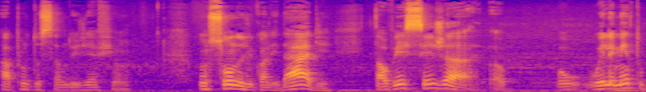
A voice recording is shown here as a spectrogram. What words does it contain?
a produção do IGF-1. Um sono de qualidade talvez seja o, elemento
